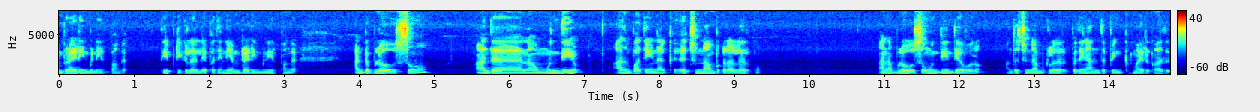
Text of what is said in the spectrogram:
எம்ப்ராய்டிங் பண்ணியிருப்பாங்க. தீப்டி கலர்லேயே பார்த்தீங்கன்னா எம்ப்ராய்டிங் பண்ணியிருப்பாங்க. அண்டு ப்ளவுஸும் அந்த முந்தியும் அதுவும் பார்த்தீங்கன்னாக்கு சுண்ணாம்பு கலரில் இருக்கும். ஆனால் ப்ளவுஸும் முந்தியுந்தே வரும். அந்த சுண்ணாம்பு கலர் இருக்குது பார்த்தீங்கன்னா அந்த பிங்க் மாதிரி இருக்கும் அது.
